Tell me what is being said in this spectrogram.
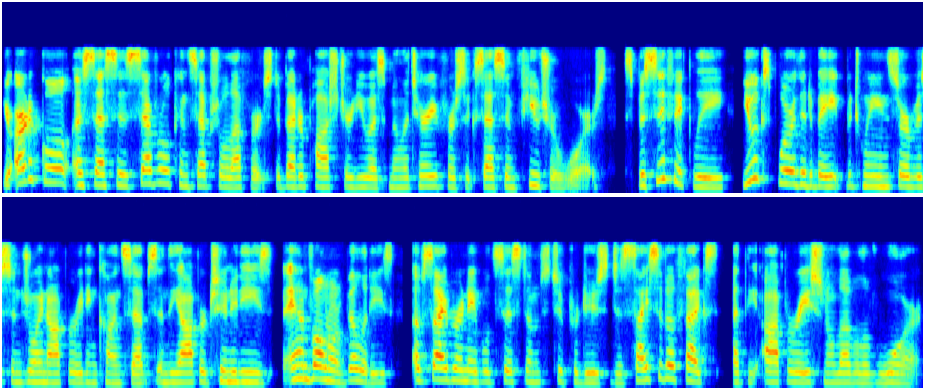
Your article assesses several conceptual efforts to better posture U.S. military for success in future wars. Specifically, you explore the debate between service and joint operating concepts and the opportunities and vulnerabilities of cyber enabled systems to produce decisive effects at the operational level of war.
